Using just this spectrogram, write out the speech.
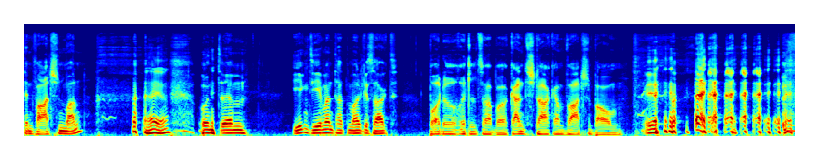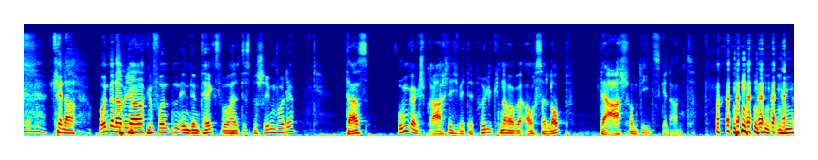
den Watschenmann. Ah, ja. Und ähm, irgendjemand hat mal gesagt, boah, du rüttelst aber ganz stark am Watschenbaum. ja. Genau. Und dann habe ich auch noch gefunden in dem Text, wo halt das beschrieben wurde, dass umgangssprachlich wird der Prügelknabe auch salopp der Arsch vom Dienst genannt. Mhm.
